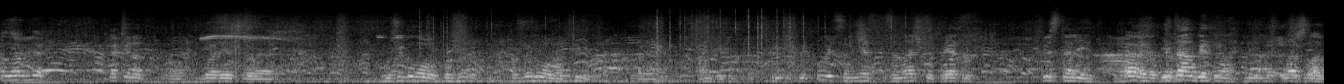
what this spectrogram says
Она мне... Как этот говорит Мужеглова, Мужеглова фильм. Э, Он говорит, «При- приходится мне заначку прятать пистолет. И там, говорит, на- на- нашла.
